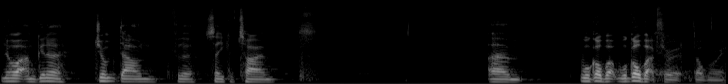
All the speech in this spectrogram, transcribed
You know what? I'm going to jump down for the sake of time. Um, we'll, go back, we'll go back through it, don't worry.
